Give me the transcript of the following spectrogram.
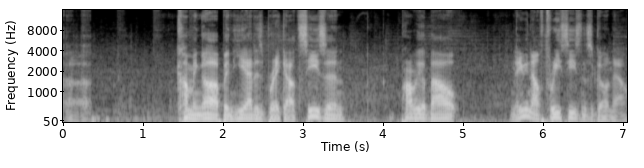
uh, coming up, and he had his breakout season probably about maybe now three seasons ago now,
